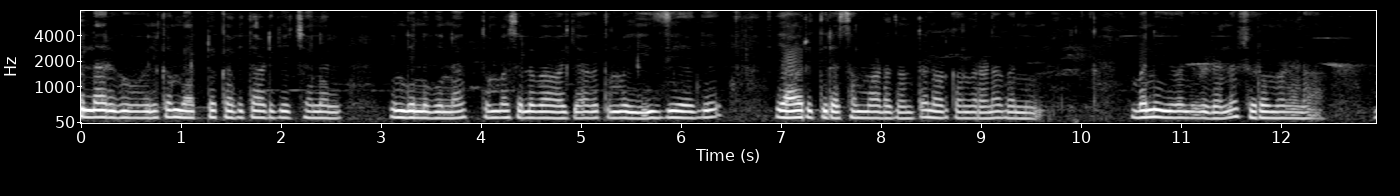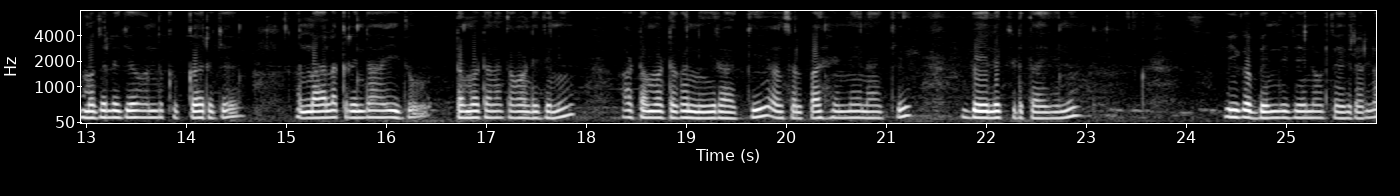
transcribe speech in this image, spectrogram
ಎಲ್ಲರಿಗೂ ವೆಲ್ಕಮ್ ಬ್ಯಾಕ್ ಟು ಕವಿತಾ ಅಡುಗೆ ಚಾನಲ್. ಇಂದಿನ ದಿನ ತುಂಬ ಸುಲಭವಾಗಿ ಹಾಗೂ ತುಂಬ ಈಸಿಯಾಗಿ ಯಾವ ರೀತಿ ರಸಮ್ ಮಾಡೋದು ಅಂತ ನೋಡ್ಕೊಂಬರೋಣ, ಬನ್ನಿ. ಬನ್ನಿ ಈ ಒಂದು ವಿಡಿಯೋನ ಶುರು ಮಾಡೋಣ. ಮೊದಲಿಗೆ ಒಂದು ಕುಕ್ಕರ್ಗೆ ನಾಲ್ಕರಿಂದ ಐದು ಟೊಮೆಟೊನ ತೊಗೊಂಡಿದ್ದೀನಿ. ಆ ಟೊಮೆಟೊಗೆ ನೀರು ಹಾಕಿ, ಒಂದು ಸ್ವಲ್ಪ ಎಣ್ಣೆನ ಹಾಕಿ ಬೇಯಲಿಕ್ಕೆ ಇಡ್ತಾ ಇದ್ದೀನಿ. ಈಗ ಬೆಂದಿದೆ ನೋಡ್ತಾ ಇದ್ರಲ್ಲ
